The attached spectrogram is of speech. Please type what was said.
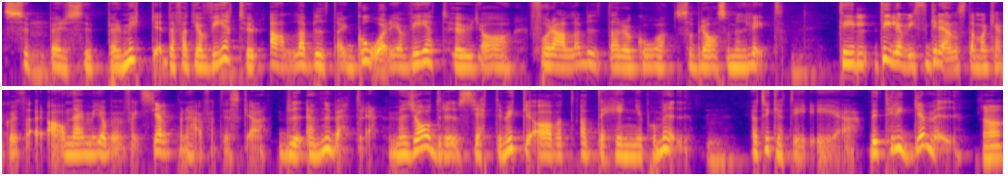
super, super mycket. Därför att jag vet hur alla bitar går. Jag vet hur jag får alla bitar att gå så bra som möjligt. Till, till en viss gräns där man kanske säger, ah, nej men jag behöver faktiskt hjälp med det här för att det ska bli ännu bättre. Men jag drivs jättemycket av att, att det hänger på mig. Jag tycker att det är, det triggar mig. Ja.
